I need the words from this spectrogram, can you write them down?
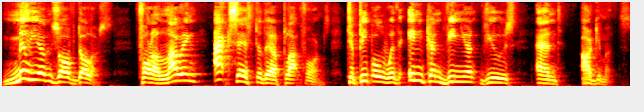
millions of dollars for allowing access to their platforms to people with inconvenient views and arguments.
